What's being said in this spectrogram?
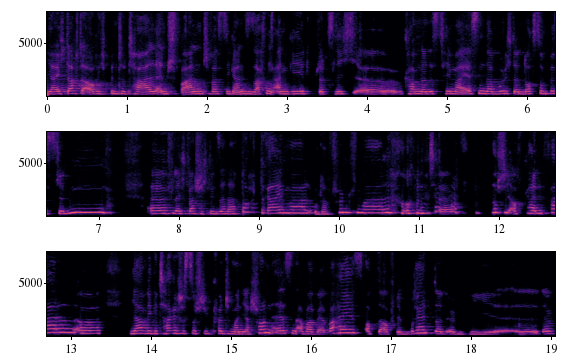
Ja, ich dachte auch, ich bin total entspannt, was die ganzen Sachen angeht. Plötzlich äh, kam dann das Thema Essen, da wurde ich dann doch so ein bisschen, hm, äh, vielleicht wasche ich den Salat doch dreimal oder fünfmal und äh, Sushi auf keinen Fall. Äh, ja, vegetarisches Sushi könnte man ja schon essen, aber wer weiß, ob da auf dem Brett dann irgendwie äh, der,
